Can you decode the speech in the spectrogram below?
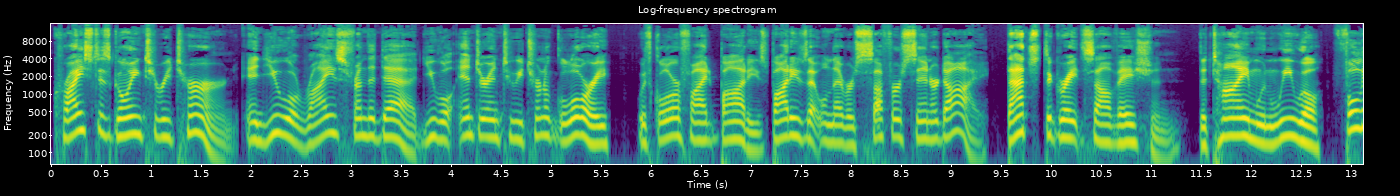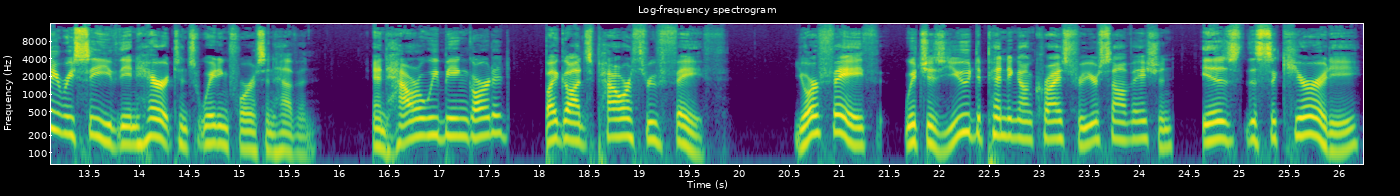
Christ is going to return, and you will rise from the dead. You will enter into eternal glory with glorified bodies, bodies that will never suffer sin or die. That's the great salvation, the time when we will fully receive the inheritance waiting for us in heaven. And how are we being guarded? By God's power through faith. Your faith, which is you depending on Christ for your salvation, is the security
